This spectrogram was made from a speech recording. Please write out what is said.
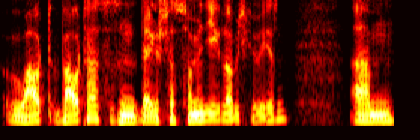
Wout, Wouters, das ist ein belgischer Sommelier, glaube ich, gewesen. Ähm,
